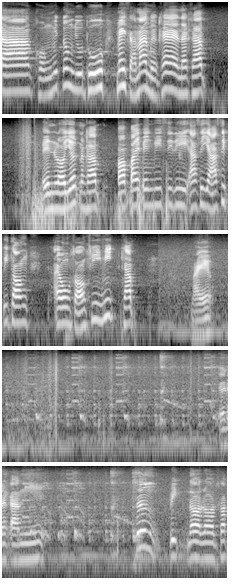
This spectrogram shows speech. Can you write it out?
ลาของไม่ต้อง YouTube ไม่สามารถเหมือนแค่นะครับ เป็นรอยเยอะนะครับ ต่อไปเป็น VCD อาสยาสิบปีทองเอาสองที่มิดครับมาแล้วเดินการนี้ ซึ่ง ปิดรอรอสัก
